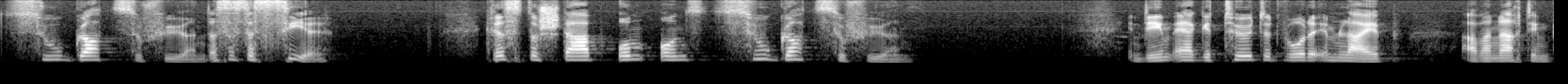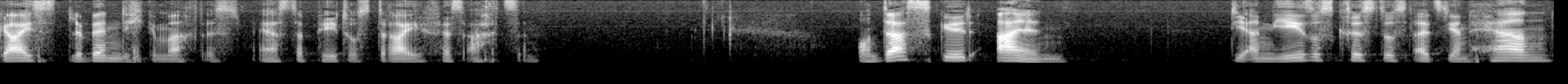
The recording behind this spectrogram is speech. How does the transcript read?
zu Gott zu führen. Das ist das Ziel. Christus starb, um uns zu Gott zu führen, indem er getötet wurde im Leib, aber nach dem Geist lebendig gemacht ist. 1. Petrus 3, Vers 18. Und das gilt allen, die an Jesus Christus als ihren Herrn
